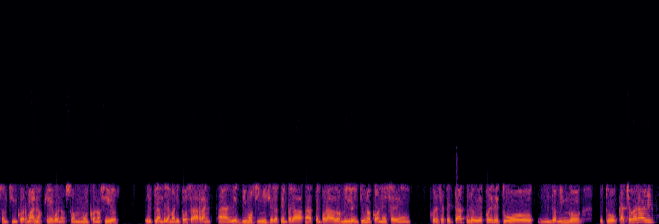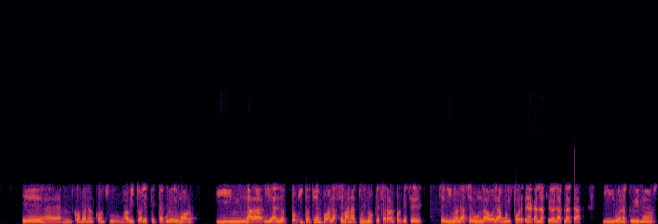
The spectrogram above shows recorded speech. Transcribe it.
son cinco hermanos que, bueno, son muy conocidos. El plan de la mariposa, ah, dimos inicio a la temporada, a temporada 2021 con ese, con ese espectáculo y después estuvo el domingo, estuvo Cacho Garay, eh, con, bueno, con su habitual espectáculo de humor. Y nada, y al poquito tiempo, a la semana, tuvimos que cerrar porque se, se vino la segunda ola muy fuerte acá en la ciudad de La Plata y bueno, tuvimos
